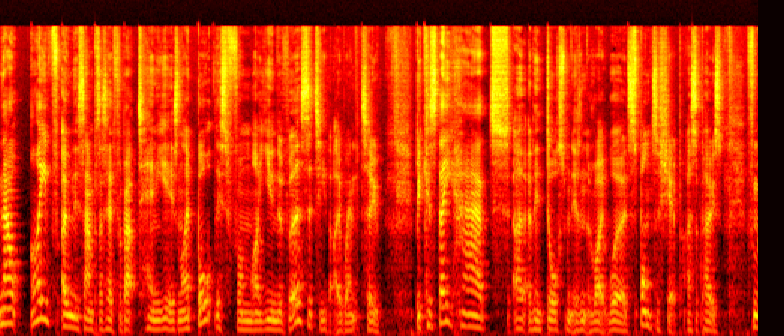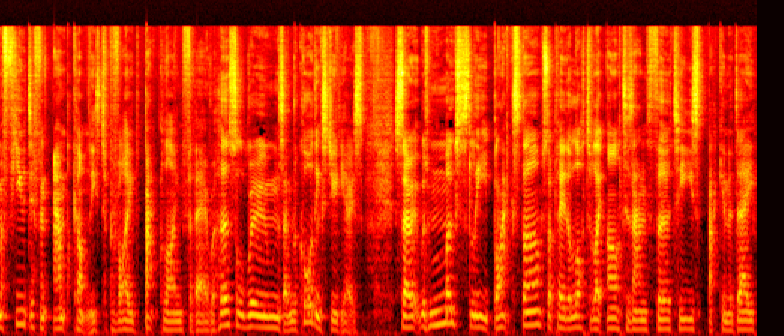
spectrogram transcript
Now, I've owned this amp, as I said, for about 10 years, and I bought this from my university that I went to because they had uh, an endorsement, isn't the right word, sponsorship, I suppose, from a few different amp companies to provide backline for their rehearsal rooms and recording studios. So it was mostly Blackstar, so I played a lot of like Artisan 30s back in the day,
